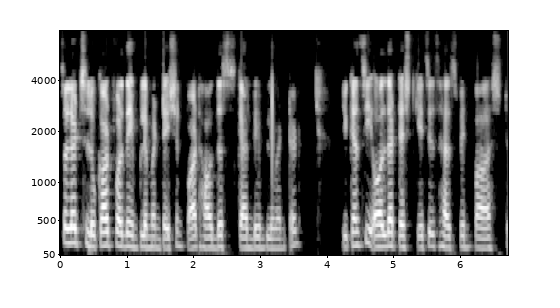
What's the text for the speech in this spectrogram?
So let's look out for the implementation part how this can be implemented. You can see all the test cases has been passed.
